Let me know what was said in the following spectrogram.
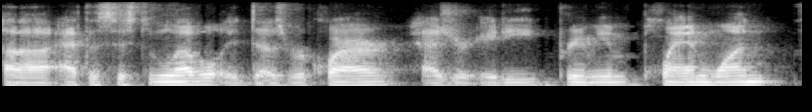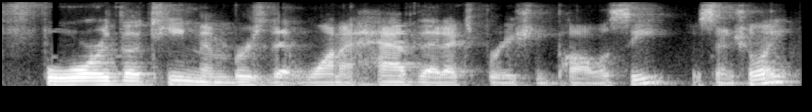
uh, at the system level, it does require Azure AD Premium Plan 1 for the team members that want to have that expiration policy, essentially.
